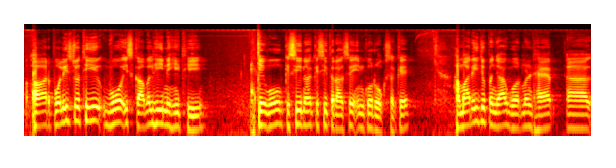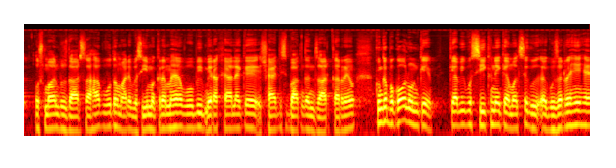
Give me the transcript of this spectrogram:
اور پولیس جو تھی وہ اس قابل ہی نہیں تھی کہ وہ کسی نہ کسی طرح سے ان کو روک سکے۔ ہماری جو پنجاب گورنمنٹ ہے عثمان بزدار صاحب، وہ تو ہمارے وسیم اکرم ہیں، وہ بھی میرا خیال ہے کہ شاید اس بات کا انتظار کر رہے ہوں، کیونکہ بقول ان کے کہ ابھی وہ سیکھنے کے عمل سے گزر رہے ہیں۔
